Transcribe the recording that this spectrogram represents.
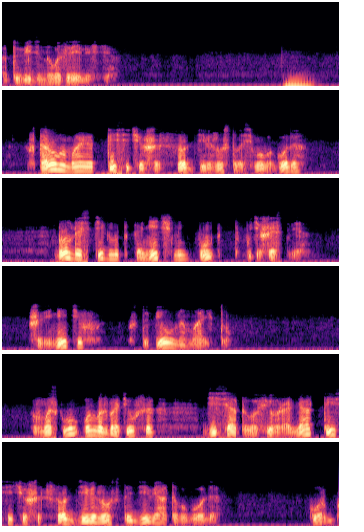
от увиденного зрелища. 2 мая 1698 года был достигнут конечный пункт путешествия. Шереметьев вступил на Мальту. В Москву он возвратился 10 февраля 1699 года. Корб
